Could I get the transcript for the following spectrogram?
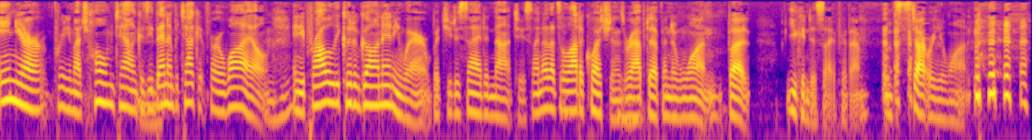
in your pretty much hometown because you've mm-hmm. been in Pawtucket for a while mm-hmm. and you probably could have gone anywhere, but you decided not to. So I know that's a lot of questions mm-hmm. wrapped up into one, but you can decide for them. Start where you want.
